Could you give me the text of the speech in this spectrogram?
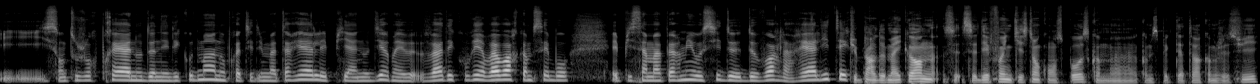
ils sont toujours prêts à nous donner des coups de main, à nous prêter du matériel et puis à nous dire mais va découvrir, va voir comme c'est beau. Et puis ça m'a permis aussi de, voir la réalité. Tu parles de Mike Horn, c'est des fois une question qu'on se pose comme, comme spectateur, comme je suis.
